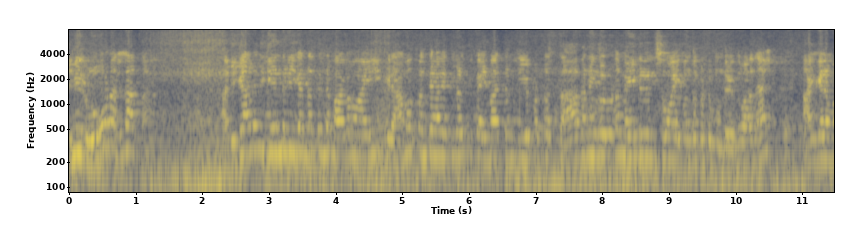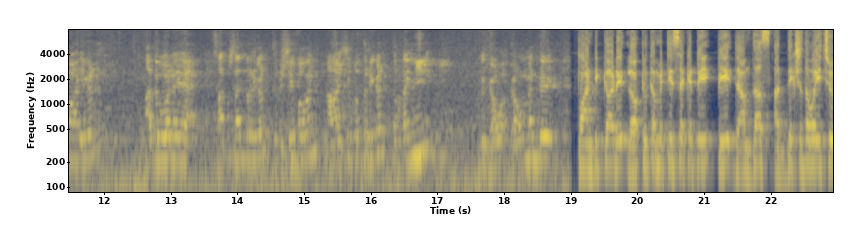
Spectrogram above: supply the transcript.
ഇനി റോഡല്ലാത്ത അധികാര വികേന്ദ്രീകരണത്തിന്റെ ഭാഗമായി ഗ്രാമപഞ്ചായത്തുകൾക്ക് കൈമാറ്റം ചെയ്യപ്പെട്ട സ്ഥാപനങ്ങളുടെ മെയിന്റനൻസുമായി ബന്ധപ്പെട്ടുമുണ്ട് എന്ന് പറഞ്ഞാൽ അംഗനവാടികൾ അതുപോലെ സബ് സെന്ററുകൾ കൃഷിഭവൻ ആശുപത്രികൾ തുടങ്ങി ഗവ- government Pandikkad local committee secretary P Ramdas അധ്യക്ഷത വഹിച്ചു.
